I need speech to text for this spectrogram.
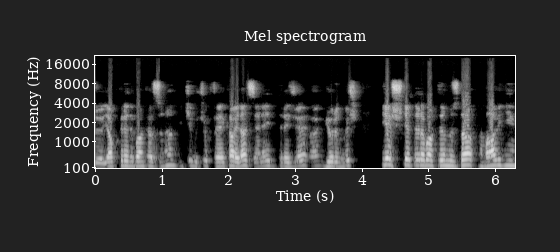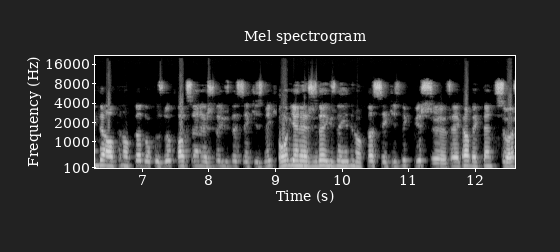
e, Yapı Kredi Bankası'nın 2.5 FK ile seneyi bitireceği öngörülmüş. Diğer şirketlere baktığımızda Mavi Giyim'de 6.9'luk, Fox Enerji'de %8'lik, Org Enerji'de %7.8'lik bir e, FK beklentisi var.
